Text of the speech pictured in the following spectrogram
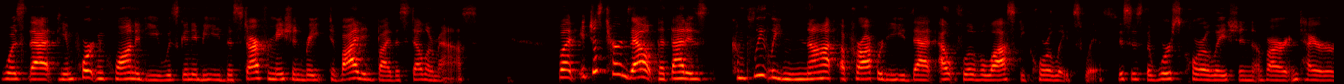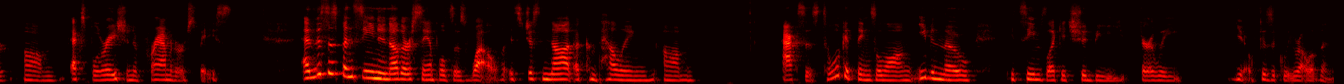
was that the important quantity was going to be the star formation rate divided by the stellar mass. But it just turns out that that is completely not a property that outflow velocity correlates with. This is the worst correlation of our entire um, exploration of parameter space. And this has been seen in other samples as well. It's just not a compelling um, axis to look at things along, even though it seems like it should be fairly you know, physically relevant.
